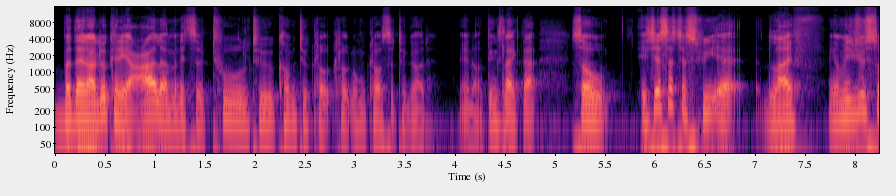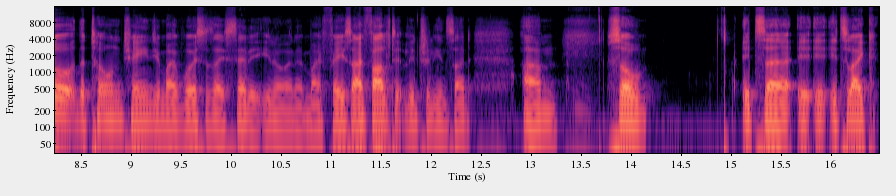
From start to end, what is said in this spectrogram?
But then I look at it alam, and it's a tool to come to clo- clo- come closer to God, you know, things like that. So it's just such a sweet uh, life. I mean, you saw the tone change in my voice as I said it, you know, and my face. I felt it literally inside. Um, so it's uh, it- it's like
